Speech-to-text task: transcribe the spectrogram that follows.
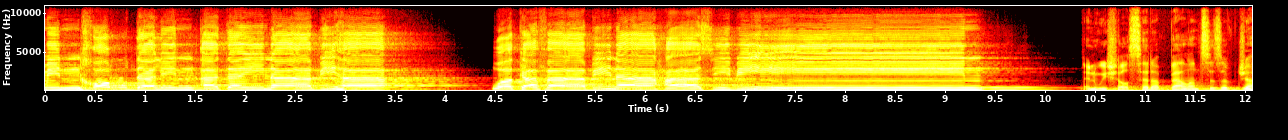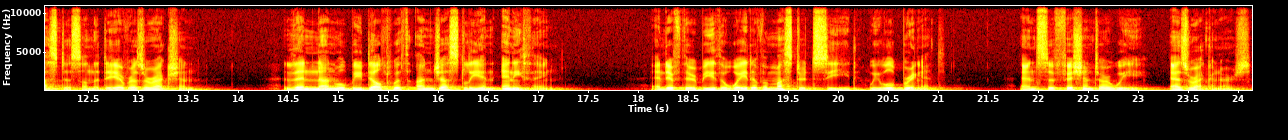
من خردل أتينا بها وكفى بنا حاسبين And we shall set up balances of justice on the day of resurrection. Then none will be dealt with unjustly in anything. And if there be the weight of a mustard seed, we will bring it. And sufficient are we as reckoners.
